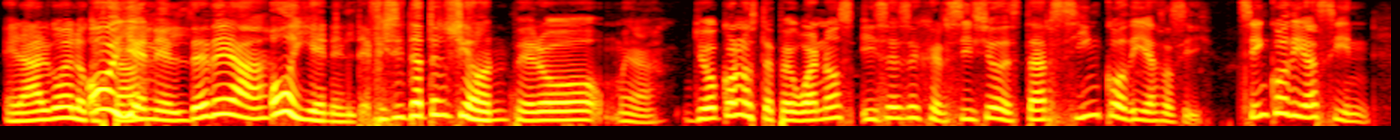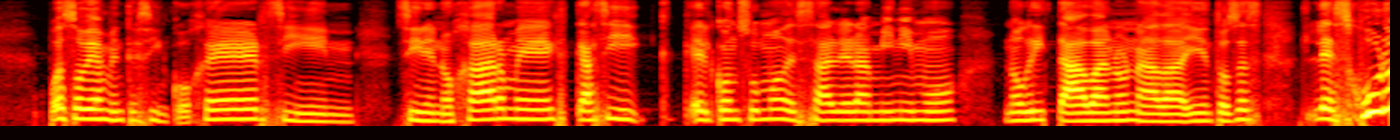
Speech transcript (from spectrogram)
Era algo de lo que estaba- en el DDA. Oye, en el déficit de atención. Pero, mira, yo con los tepehuanos hice ese ejercicio de estar cinco días así. Cinco días sin, pues obviamente sin coger, sin, sin enojarme. Casi el consumo de sal era mínimo, no gritaba, no nada. Y entonces, les juro,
